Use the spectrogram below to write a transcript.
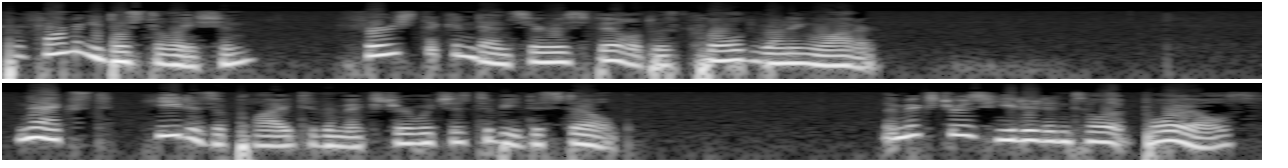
performing a distillation, first the condenser is filled with cold running water. Next, heat is applied to the mixture which is to be distilled. The mixture is heated until it boils,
